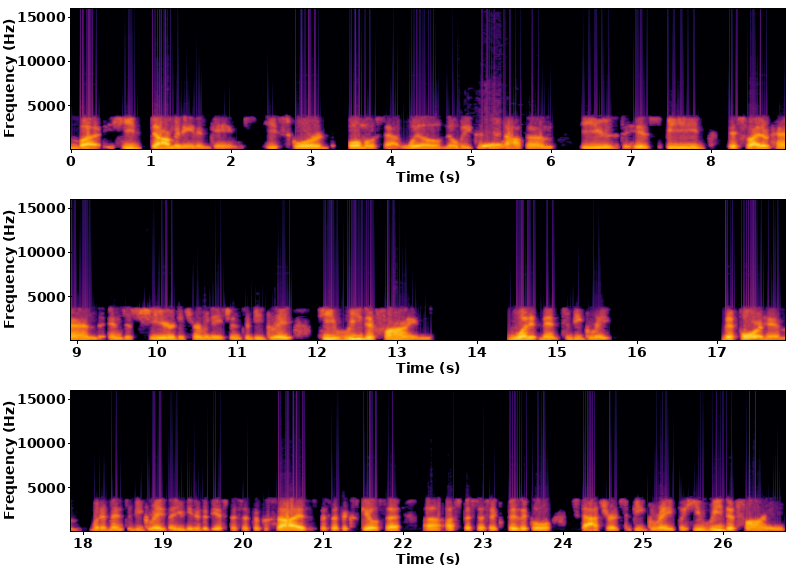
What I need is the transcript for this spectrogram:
but he dominated games. He scored almost at will. Nobody could stop him. He used his speed, his sleight of hand, and just sheer determination to be great. He redefined what it meant to be great. Before him, what it meant to be great, that you needed to be a specific size, a specific skill set, uh, a specific physical stature to be great, but he redefined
